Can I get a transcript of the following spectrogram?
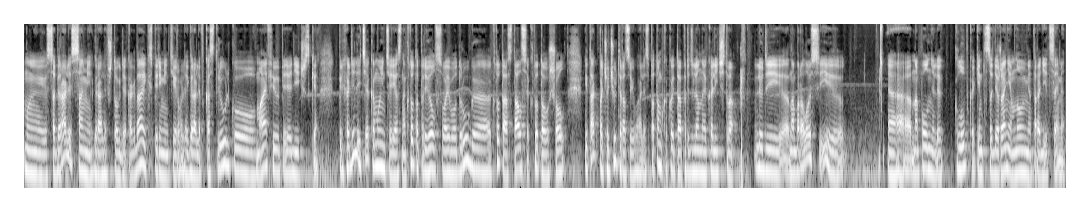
Мы собирались, сами играли в что, где, когда, экспериментировали, играли в кастрюльку, в мафию периодически. Приходили те, кому интересно. Кто-то привел своего друга, кто-то остался, кто-то ушел. И так по чуть-чуть развивались. Потом какое-то определенное количество людей набралось, и наполнили клуб каким-то содержанием, новыми традициями.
